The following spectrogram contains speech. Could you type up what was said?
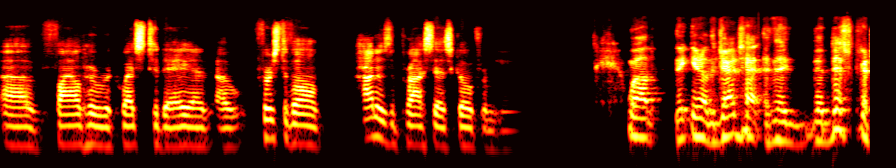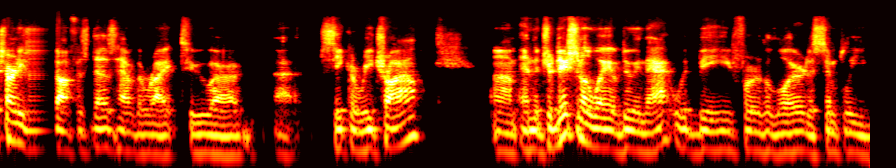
uh, filed her request today. Uh, uh, first of all, how does the process go from here? Well, you know, the judge had the, the district attorney's office does have the right to uh, uh, seek a retrial. Um, and the traditional way of doing that would be for the lawyer to simply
